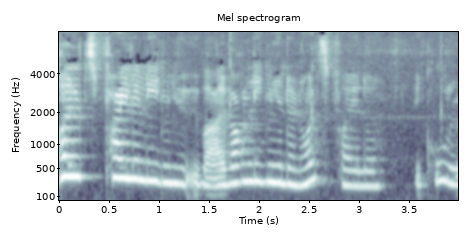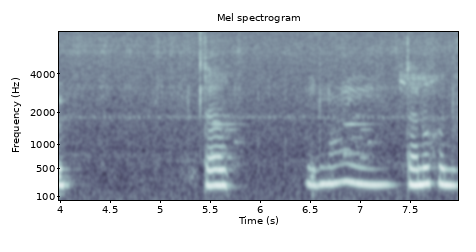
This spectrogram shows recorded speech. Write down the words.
Holzpfeile liegen hier überall. Warum liegen hier denn Holzpfeile? Wie cool. Da, Wie nice. da noch eine.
